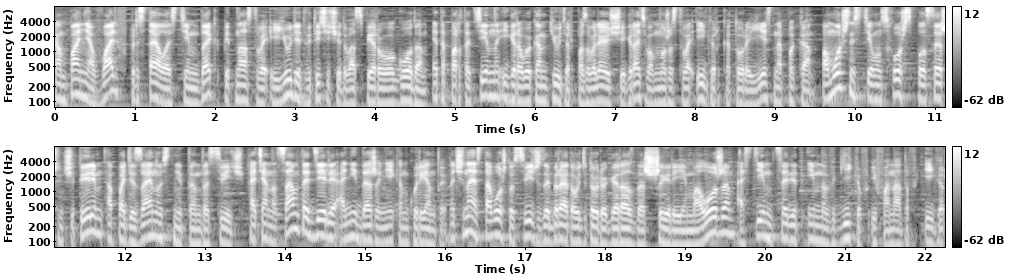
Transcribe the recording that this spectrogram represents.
Компания Valve представила Steam Deck 15 июля 2021 года. Это портативный игровой компьютер, позволяющий играть во множество игр, которые есть на ПК. По мощности он схож с PlayStation 4, а по дизайну с Nintendo Switch. Хотя на самом-то деле они даже не конкуренты. Начиная с того, что Switch забирает аудиторию гораздо шире и моложе, а Steam целит именно в гиков и фанатов игр.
